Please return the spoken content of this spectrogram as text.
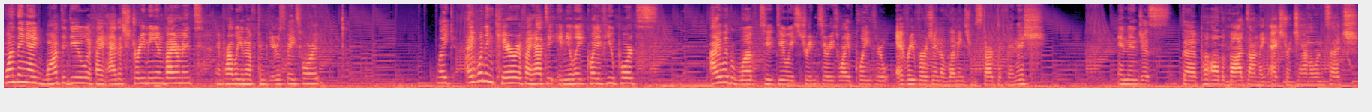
one thing I want to do if I had a streaming environment and probably enough computer space for it, like, I wouldn't care if I had to emulate quite a few ports. I would love to do a stream series where I play through every version of Lemmings from start to finish. And then just uh, put all the VODs on my extra channel and such.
